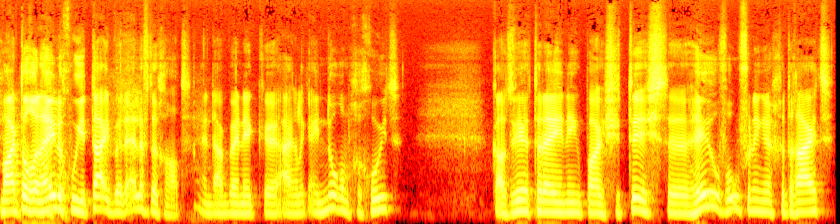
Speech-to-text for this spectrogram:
Maar toch een hele goede tijd bij de 11e gehad. En daar ben ik eigenlijk enorm gegroeid. Koudweertraining, parachutist, heel veel oefeningen gedraaid.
